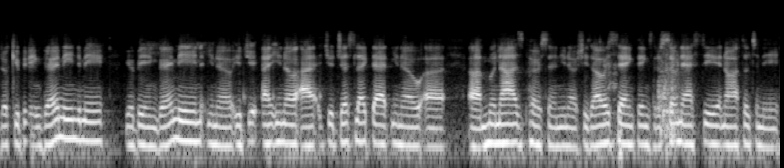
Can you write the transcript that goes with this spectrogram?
look. You're being very mean to me. You're being very mean. You know, you, uh, you know, I, you're just like that. You know, uh, uh, Munaz person. You know, she's always saying things that are so nasty and awful to me.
